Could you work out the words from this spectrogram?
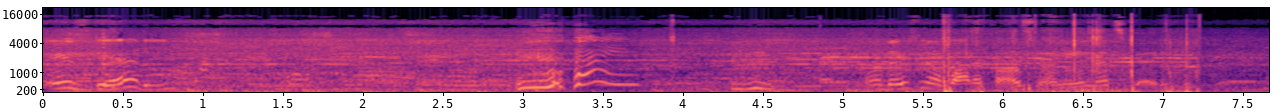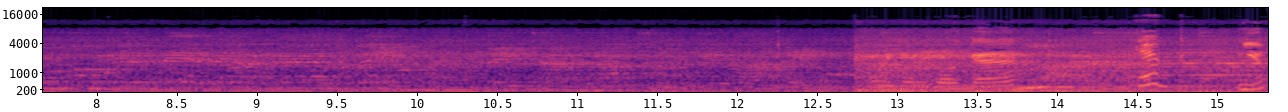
There's Daddy. well, there's no waterfalls running. That's good. Are we gonna go again? Yep. Yep.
